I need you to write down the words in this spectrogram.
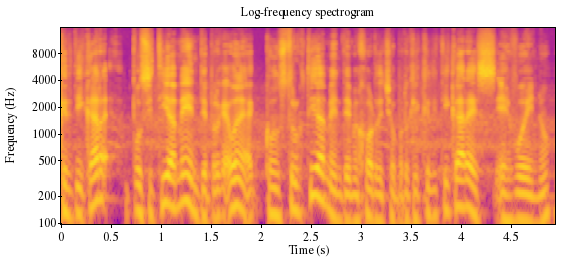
criticar positivamente, porque, bueno, constructivamente, mejor dicho, porque criticar es, es bueno.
